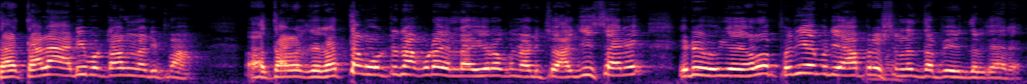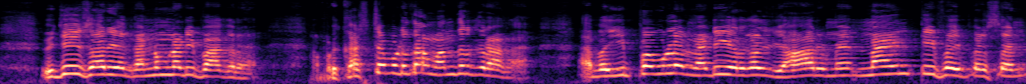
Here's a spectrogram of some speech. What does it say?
த தலை அடிபட்டாலும் நடிப்பான். தனக்கு ரத்தம் ஒட்டுனா கூட எல்லா ஹீரோக்கும் நடித்தோம் அஜித் சார் இது எவ்வளோ பெரிய பெரிய ஆப்ரேஷன்லேருந்து தப்பி வந்திருக்காரு விஜய் சார் என் கண்ணு முன்னாடி பார்க்குறேன் அப்படி கஷ்டப்பட்டு தான் வந்திருக்கிறாங்க. அப்போ இப்போ உள்ள நடிகர்கள் யாருமே 95% ஃபைவ் பர்சன்ட்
